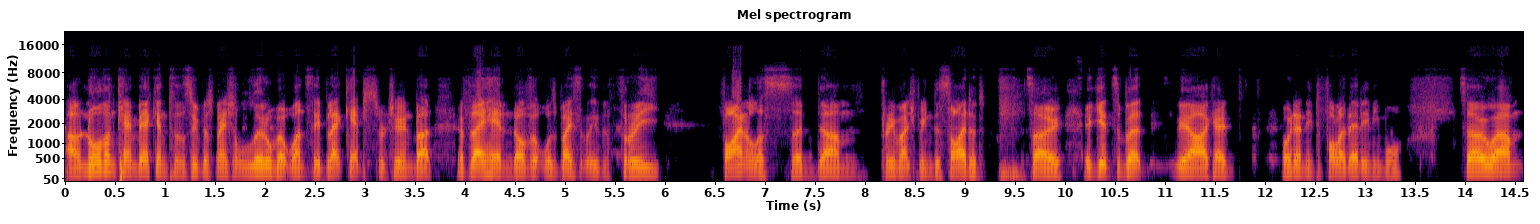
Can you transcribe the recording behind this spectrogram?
uh, northern came back into the super smash a little bit once their black caps returned but if they hadn't of it was basically the three finalists had um, pretty much been decided. So it gets a bit yeah okay well, we don't need to follow that anymore. So um,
